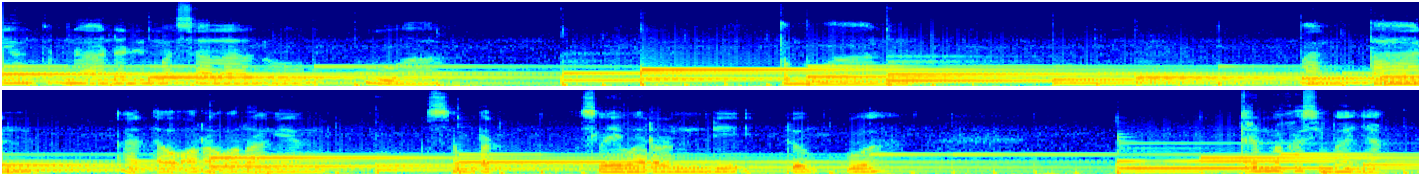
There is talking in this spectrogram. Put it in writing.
yang pernah ada di masa lalu. Gua teman mantan atau orang-orang yang sempat seliweran di hidup gua. Terima kasih banyak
